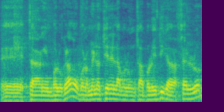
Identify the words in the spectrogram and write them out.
eh, están involucrados, por lo menos tienen la voluntad política de hacerlo,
